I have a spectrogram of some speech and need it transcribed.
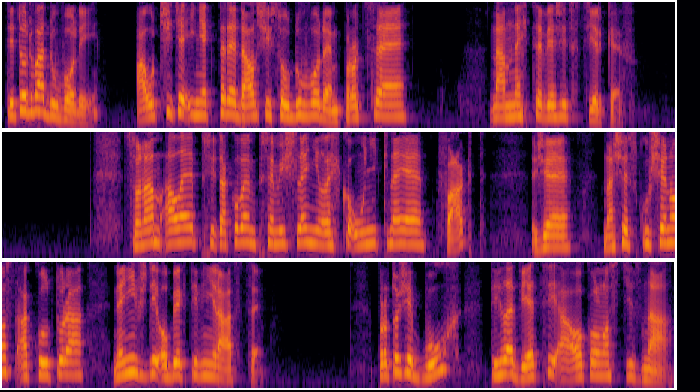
Tyto dva důvody a určitě i některé další jsou důvodem, proč se nám nechce věřit v církev. Co nám ale při takovém přemýšlení lehko unikne je fakt, že naše zkušenost a kultura není vždy objektivní rádce. Protože Bůh tyhle věci a okolnosti zná.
